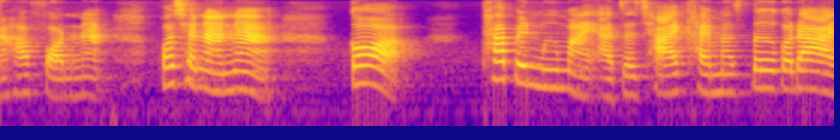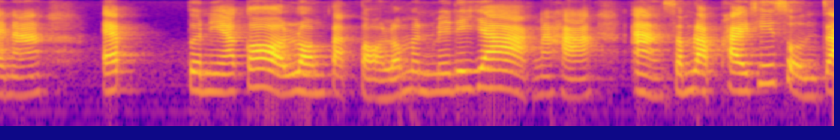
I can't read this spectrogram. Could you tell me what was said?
นะคะฟอนต์น่ะเพราะฉะนั้นน่ะก็ถ้าเป็นมือใหม่อาจจะใช้คายมาสเตอร์ก็ได้นะแอปตัวนี้ก็ลองตัดต่อแล้วมันไม่ได้ยากนะคะอะสำหรับใครที่สนใจ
